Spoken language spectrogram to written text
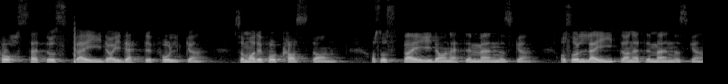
fortsetter å speide i dette folket som hadde forkasta han. Og så speider han etter mennesker, og så leter han etter mennesker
